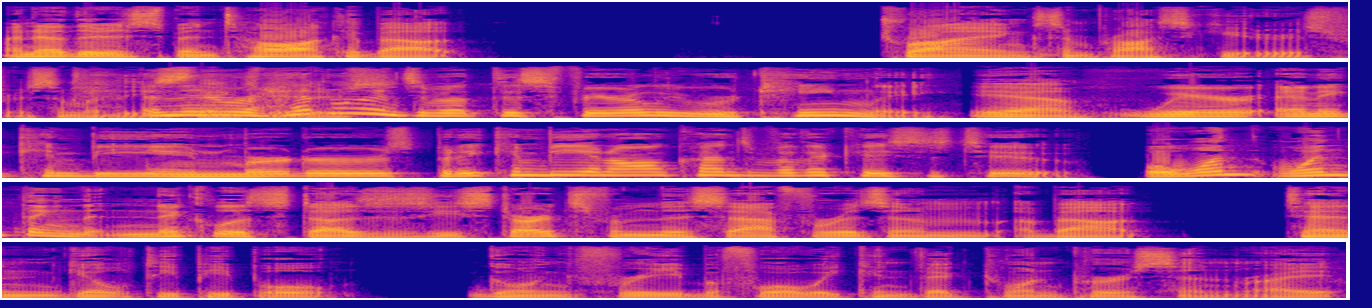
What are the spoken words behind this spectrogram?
i know there's been talk about trying some prosecutors for some of these And there were headlines about this fairly routinely, yeah where and it can be in murders, but it can be in all kinds of other cases too. Well, one one thing that Nicholas does is he starts from this aphorism about ten guilty people going free before we convict one person, right?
